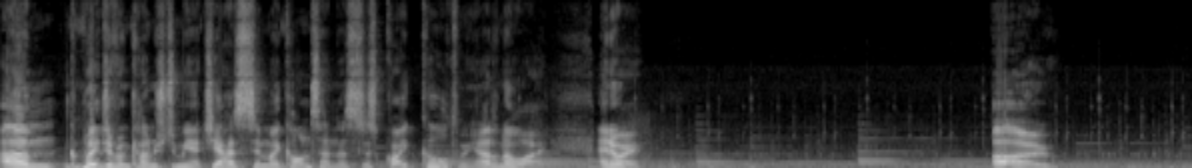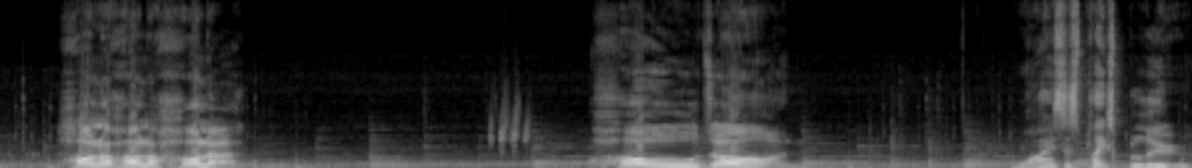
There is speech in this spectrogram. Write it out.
Um, complete different country to me actually has seen my content. That's just quite cool to me. I don't know why. Anyway. Uh-oh. Holla, holla, holla. Hold on. Why is this place blue?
